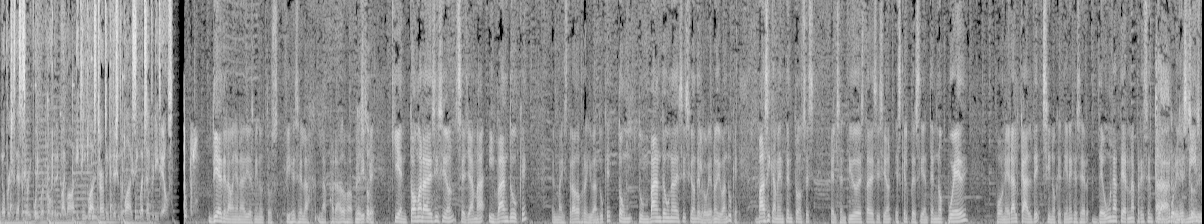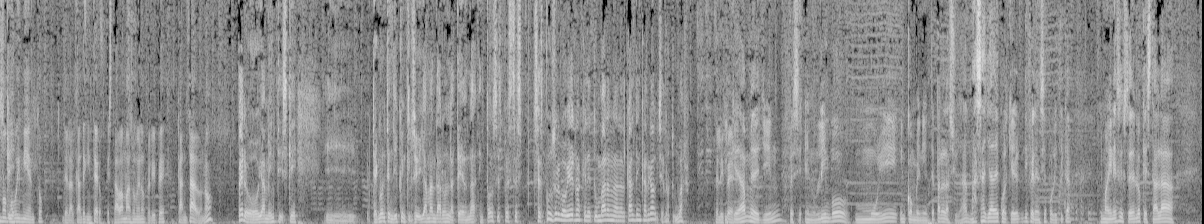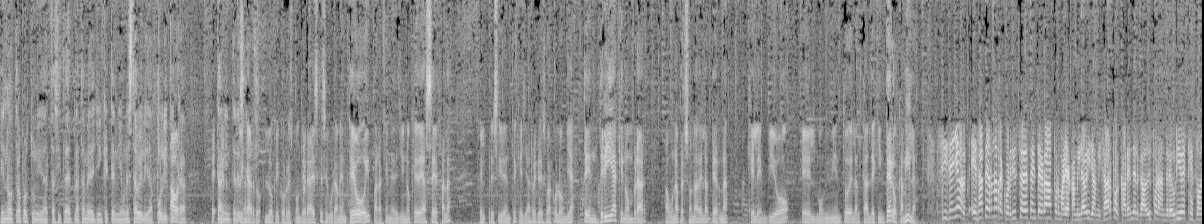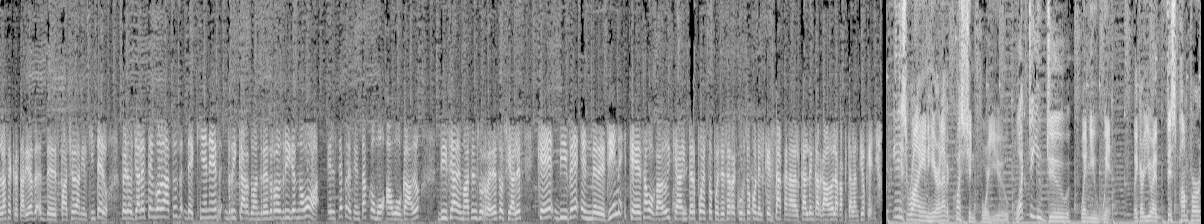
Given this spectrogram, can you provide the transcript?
No purchase necessary. Void where prohibited by law. 18 plus terms and conditions apply. See website for details. 10 de la mañana, 10 minutos. Fíjese la, la paradoja, Felipe. Néstor. Quien toma la decisión se llama Iván Duque, el magistrado Jorge Iván Duque, tom- tumbando una decisión del gobierno de Iván Duque. Básicamente, entonces, el sentido de esta decisión es que el presidente no puede poner alcalde, sino que tiene que ser de una terna presentada Claro, por el Néstor, es mismo que- movimiento del alcalde Quintero. Estaba más o menos, Felipe, cantado, ¿no? Pero obviamente es que y tengo entendido que inclusive ya mandaron la terna, entonces pues se, se expuso el gobierno a que le tumbaran al alcalde encargado y se lo tumbaron. Y Felipe. queda Medellín pues, en un limbo muy inconveniente para la ciudad, más allá de cualquier diferencia política. Imagínense ustedes lo que está la en otra oportunidad Tacita de Plata Medellín que tenía una estabilidad política Ahora, eh, tan eh, interesante. Ricardo, lo que corresponderá es que seguramente hoy, para que Medellín no quede acéfala, el presidente que ya regresó a Colombia tendría que nombrar a una persona de la terna que le envió el movimiento del alcalde Quintero, Camila. Sí, señor. Esa terna, recuerde usted, está integrada por María Camila Villamizar, por Karen Delgado y por André Uribe, que son las secretarias de despacho de Daniel Quintero. Pero ya le tengo datos de quién es Ricardo Andrés Rodríguez Novoa. Él se presenta como abogado. Dice además en sus redes sociales que vive en Medellín, que es abogado y que ha interpuesto pues ese recurso con el que sacan al alcalde encargado de la capital antioqueña. It is Ryan here, and I have a question for you. What do you do when you win? Like, are you a fist pumper?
